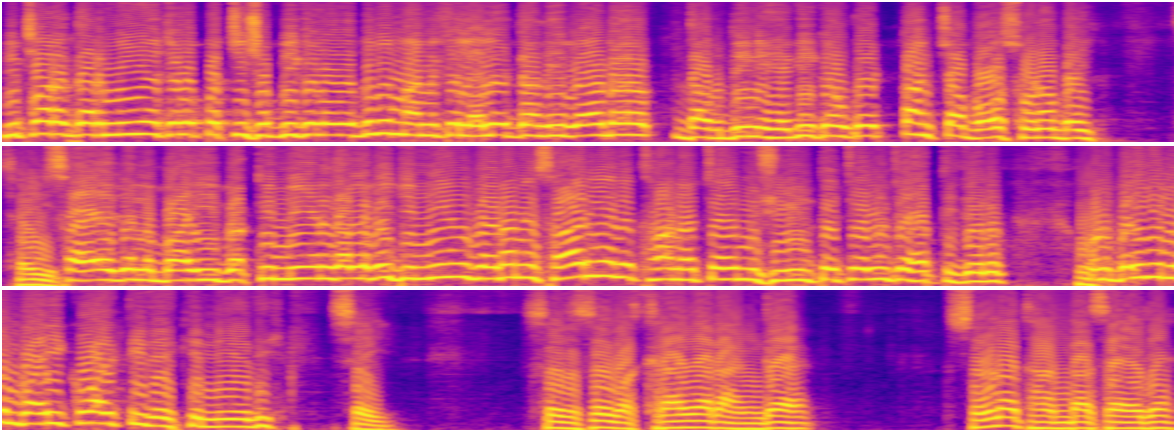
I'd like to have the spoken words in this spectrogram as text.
ਵੀ ਪਰ ਗਰਮੀ ਆ ਚਲੋ 25 26 ਕਿਲੋ ਦੁੱਧ ਵੀ ਮੰਨ ਕੇ ਲੈ ਲੈ ਇਦਾਂ ਦੀ ਬੈੜ ਦਬਦੀ ਨਹੀਂ ਹੈਗੀ ਕਿਉਂਕਿ ਢਾਂਚਾ ਬਹੁਤ ਸੋਹਣਾ ਬਾਈ। ਸਹੀ। ਸਾਈਜ਼ ਲੰਬਾਈ ਬਾਕੀ ਮੇਨ ਗੱਲ ਬਈ ਜਿੰਨੀਆਂ ਵੀ ਬੈੜਾਂ ਨੇ ਸਾਰੀਆਂ ਦੇ ਥਾਣਾ ਚਾਹੇ ਮਸ਼ੀਨ ਤੇ ਚੋਲਣ ਚਾਹੇ ਹੱਥੀ ਚੋਲਣ ਹੁਣ ਬਈ ਦੀ ਲੰਬਾਈ ਕੁਆਲਿਟੀ ਦੇਖ ਕਿੰਨੀ ਇਹਦੀ। ਸਹੀ। ਸੋ ਦੱਸੋ ਵੱਖਰਾ ਜਿਹਾ ਰੰਗ ਹੈ। ਸੋਹਣਾ ਥਣ ਦਾ ਸਾਈਜ਼ ਹੈ।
